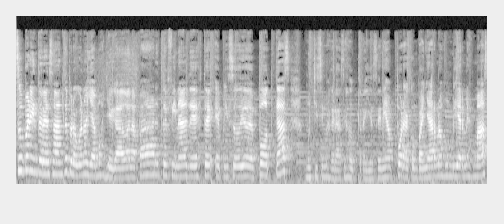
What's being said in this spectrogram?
Súper interesante, pero bueno, ya hemos llegado a la parte final de este episodio de podcast. Muchísimas gracias, doctora Yesenia, por acompañarnos un viernes más.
